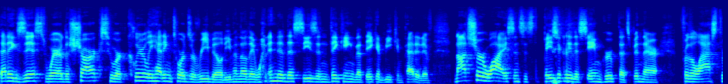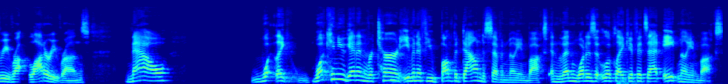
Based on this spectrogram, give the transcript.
that exists where the Sharks, who are clearly heading towards a rebuild, even though they went into this season thinking that they could be competitive, not sure why, since it's basically the same group that's been there for the last three ro- lottery runs. Now, what like what can you get in return even if you bump it down to 7 million bucks and then what does it look like if it's at 8 million bucks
